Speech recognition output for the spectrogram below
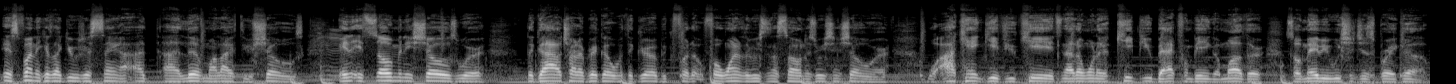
it's funny because, like you were just saying, I, I I live my life through shows, Mm-hmm. and it's so many shows where the guy will try to break up with the girl for the, for one of the reasons I saw in this recent show where, well, I can't give you kids, and I don't want to keep you back from being a mother, so maybe we should just break up.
